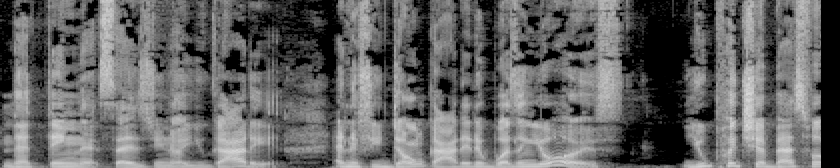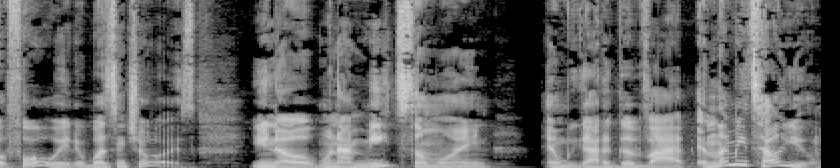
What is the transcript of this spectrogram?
That thing that says, you know, you got it. And if you don't got it, it wasn't yours. You put your best foot forward. It wasn't yours. You know, when I meet someone and we got a good vibe, and let me tell you,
